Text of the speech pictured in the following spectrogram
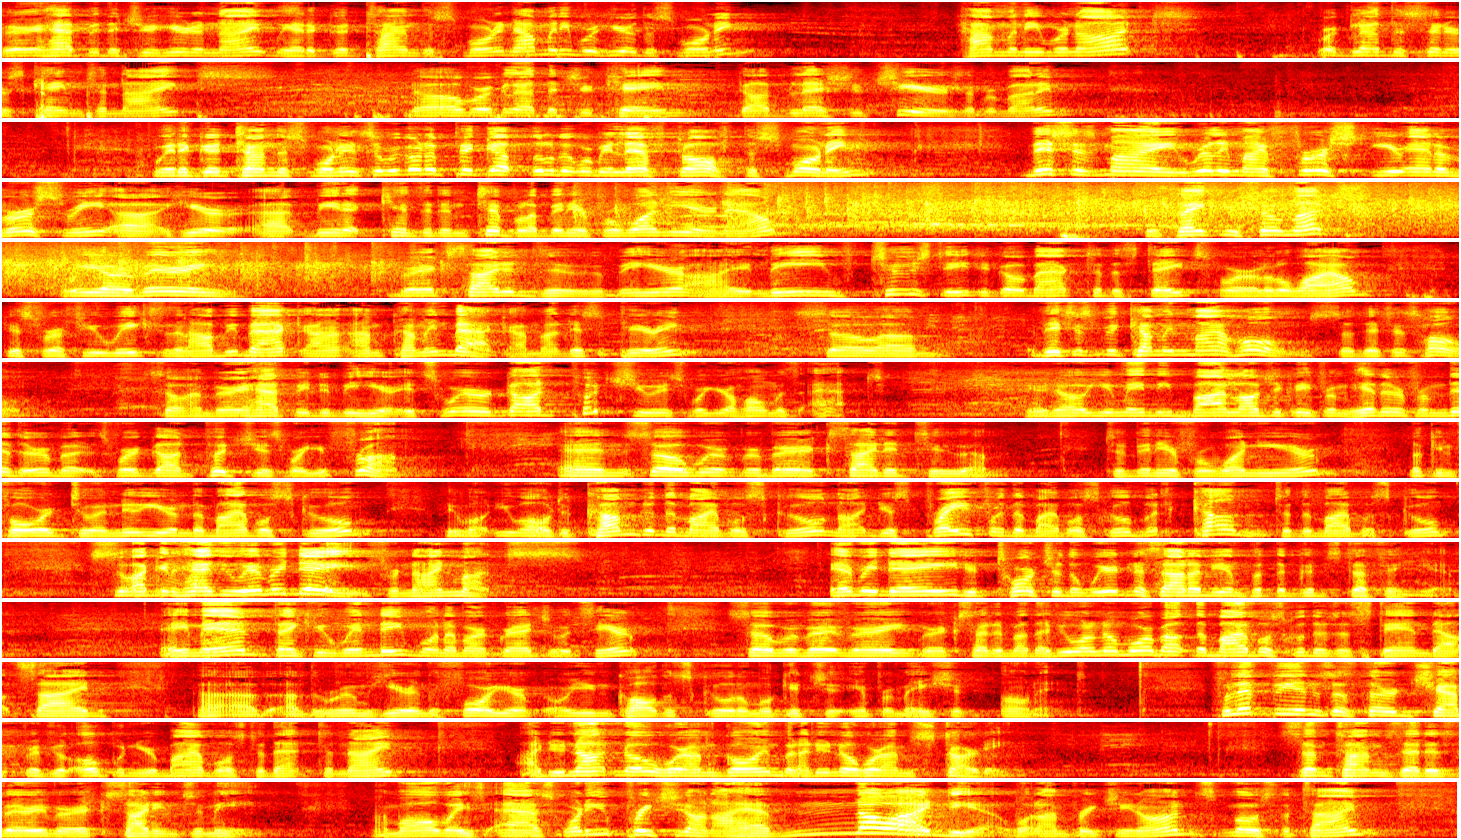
Very happy that you're here tonight. We had a good time this morning. How many were here this morning? How many were not? We're glad the sinners came tonight. No, we're glad that you came. God bless you. Cheers, everybody. We had a good time this morning, so we're going to pick up a little bit where we left off this morning. This is my really my first year anniversary uh, here uh, being at Kensington Temple. I've been here for one year now. So thank you so much. We are very, very excited to be here. I leave Tuesday to go back to the States for a little while, just for a few weeks, and then I'll be back. I, am coming back. I'm not disappearing. So um, this is becoming my home. So this is home. So I'm very happy to be here. It's where God puts you, it's where your home is at. You know, you may be biologically from hither, from thither, but it's where God puts you, it's where you're from. And so we're, we're very excited to, um, to have been here for one year. Looking forward to a new year in the Bible school. We want you all to come to the Bible school, not just pray for the Bible school, but come to the Bible school so I can have you every day for nine months. Every day to torture the weirdness out of you and put the good stuff in you. Amen. Thank you, Wendy, one of our graduates here. So we're very, very, very excited about that. If you want to know more about the Bible school, there's a stand outside uh, of, of the room here in the foyer, or you can call the school and we'll get you information on it. Philippians, the third chapter, if you'll open your Bibles to that tonight. I do not know where I'm going, but I do know where I'm starting. Sometimes that is very, very exciting to me. I'm always asked, What are you preaching on? I have no idea what I'm preaching on most of the time.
